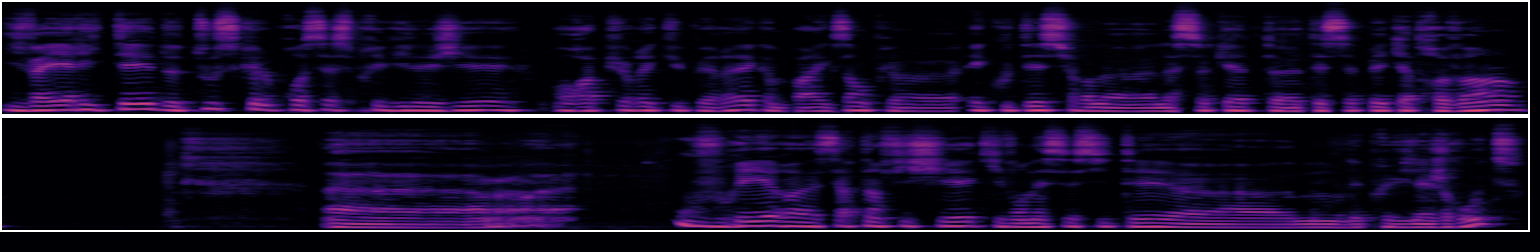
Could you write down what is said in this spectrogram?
il va hériter de tout ce que le process privilégié aura pu récupérer, comme par exemple euh, écouter sur la, socket euh, TCP80, euh, ouvrir certains fichiers qui vont nécessiter des privilèges root,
